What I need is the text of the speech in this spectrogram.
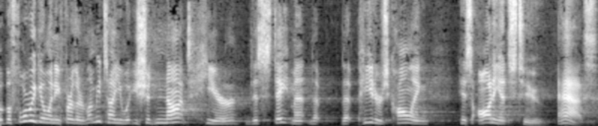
But before we go any further, let me tell you what you should not hear this statement that, that Peter's calling his audience to as.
